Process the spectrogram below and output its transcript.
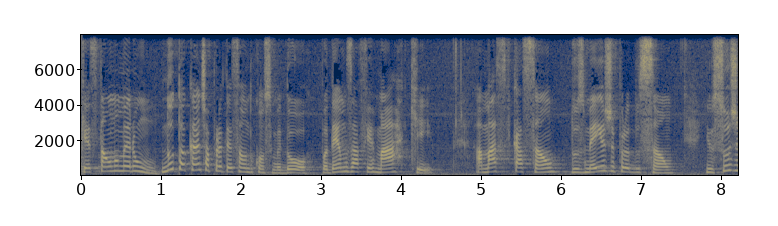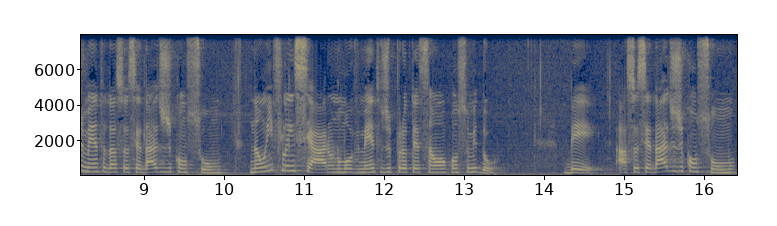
Questão número 1. Um. No tocante à proteção do consumidor, podemos afirmar que a massificação dos meios de produção e o surgimento da sociedade de consumo não influenciaram no movimento de proteção ao consumidor. B. A sociedade de consumo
